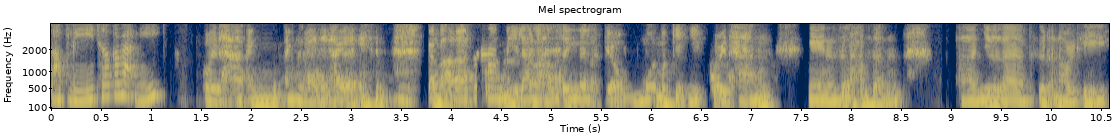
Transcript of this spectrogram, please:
hợp lý cho các bạn ý. Cuối tháng anh anh nghe thấy hay đấy. Căn bản là vâng. vì đang là học sinh nên là kiểu mỗi một kỳ nghỉ cuối tháng nghe nó rất là hấp dẫn. À, như là thư đã nói thì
